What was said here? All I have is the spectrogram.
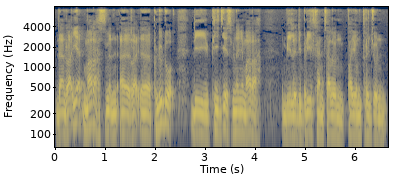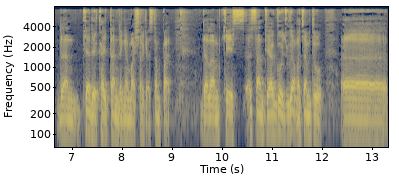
Dan rakyat marah, uh, penduduk di PJ sebenarnya marah bila diberikan calon payung terjun dan tiada kaitan dengan masyarakat setempat. Dalam kes Santiago juga macam tu. Uh,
